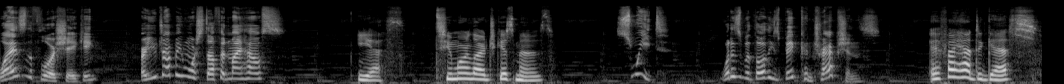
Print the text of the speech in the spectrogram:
Why is the floor shaking? Are you dropping more stuff in my house? Yes, two more large gizmos. Sweet! What is with all these big contraptions? If I had to guess,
